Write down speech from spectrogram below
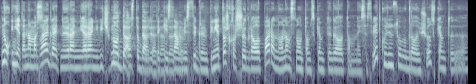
Ну, нет, она могла играть, но Иран, Иран и Винч Ну да, просто да, были да, такие да, самыми да. сыгранными. Пинет тоже хорошо играла пара, но она в основном там с кем-то играла, там она и со Свет Кузнецовой играла, еще с кем-то. да.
